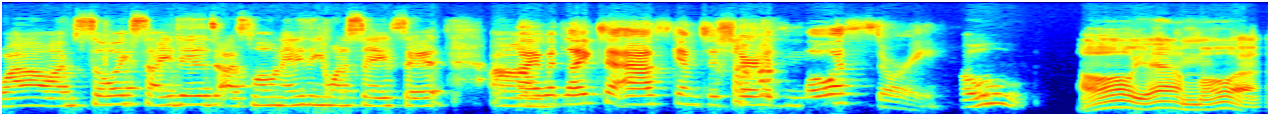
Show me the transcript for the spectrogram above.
Wow, I'm so excited. Uh, Sloan, anything you want to say, say it. Um, I would like to ask him to share his MOA story. Oh, Oh yeah, Moa.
